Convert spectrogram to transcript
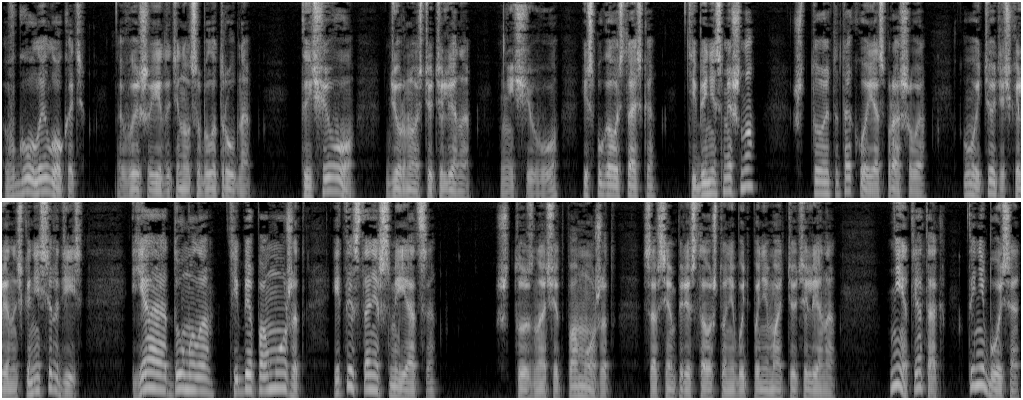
в голый локоть. Выше ей дотянуться было трудно. «Ты чего?» — дернулась тетя Лена. «Ничего», — испугалась Таська. «Тебе не смешно?» «Что это такое?» — я спрашиваю. «Ой, тетечка Леночка, не сердись. Я думала, тебе поможет, и ты станешь смеяться». «Что значит «поможет»?» — совсем перестала что-нибудь понимать тетя Лена. «Нет, я так. Ты не бойся»,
